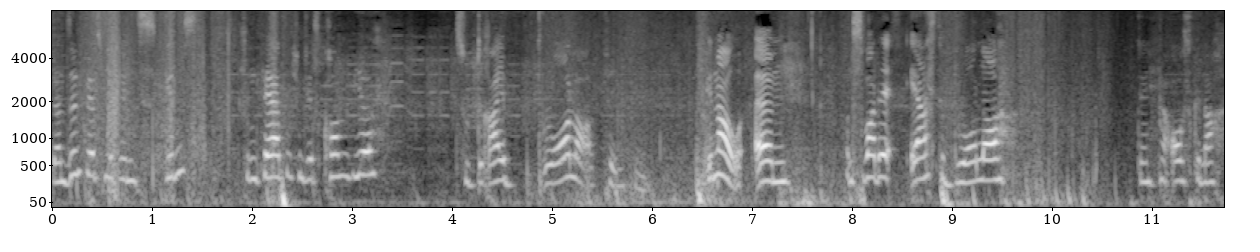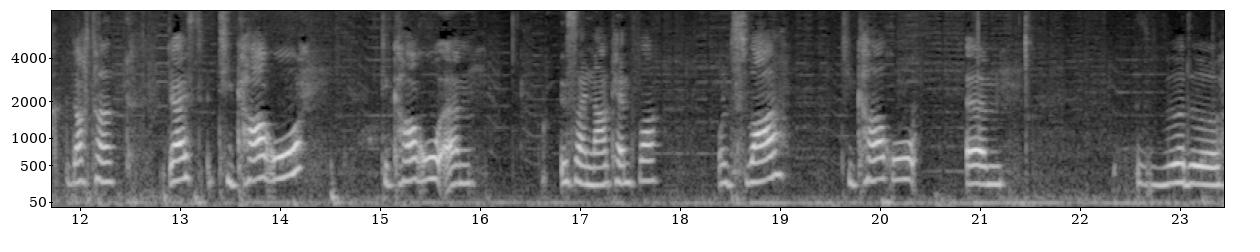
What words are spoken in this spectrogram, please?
Dann sind wir jetzt mit den Skins schon fertig und jetzt kommen wir zu drei Brawler finden. Genau, ähm, und zwar der erste Brawler, den ich mir ausgedacht habe, der heißt Tikaro. Tikaro ähm, ist ein Nahkämpfer. Und zwar, Tikaro ähm, würde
